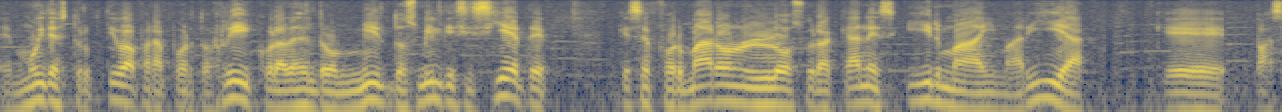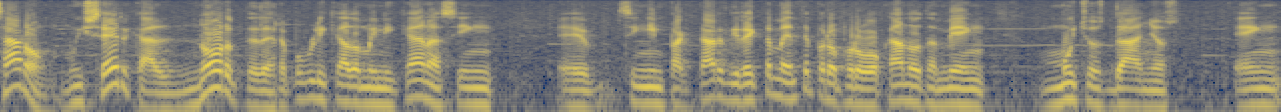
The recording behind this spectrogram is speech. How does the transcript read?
eh, muy destructiva para Puerto Rico, la del 2017, que se formaron los huracanes Irma y María, que pasaron muy cerca al norte de República Dominicana sin, eh, sin impactar directamente, pero provocando también muchos daños en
